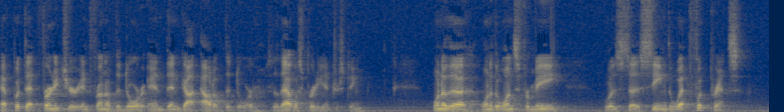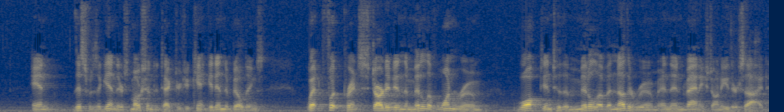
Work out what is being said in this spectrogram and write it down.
have put that furniture in front of the door and then got out of the door. So that was pretty interesting. One of the one of the ones for me was uh, seeing the wet footprints, and this was again. There's motion detectors. You can't get into buildings, wet footprints started in the middle of one room, walked into the middle of another room, and then vanished on either side.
